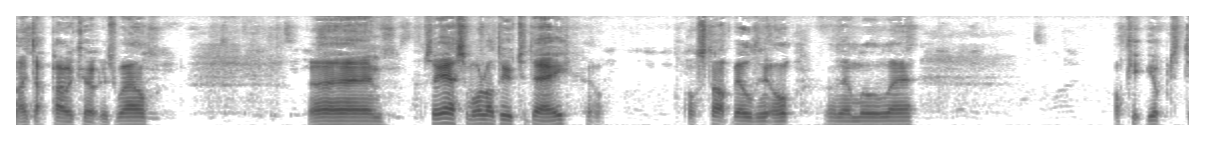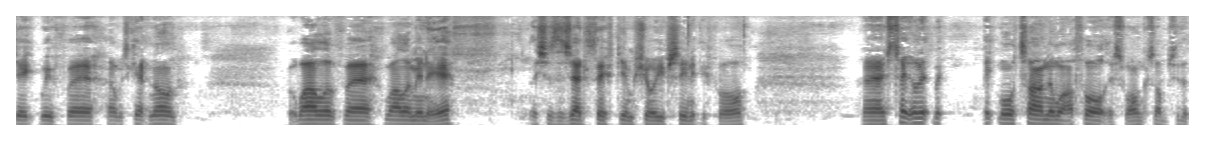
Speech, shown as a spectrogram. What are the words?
I had that power coated as well. Um, so yeah, so what I'll do today, I'll start building it up and then we'll uh, I'll keep you up to date with uh, how it's getting on. But while I've uh, while I'm in here, this is the Z50. I'm sure you've seen it before. Uh, it's taken a little bit, bit more time than what I thought this one because obviously the,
